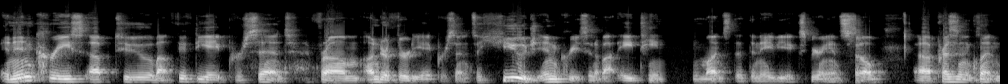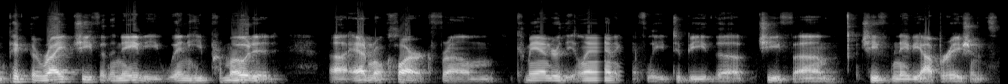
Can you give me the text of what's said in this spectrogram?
an increase up to about 58% from under 38%. It's a huge increase in about 18 months that the Navy experienced. So uh, President Clinton picked the right chief of the Navy when he promoted uh, Admiral Clark from commander of the Atlantic Fleet to be the chief um, chief of Navy operations.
